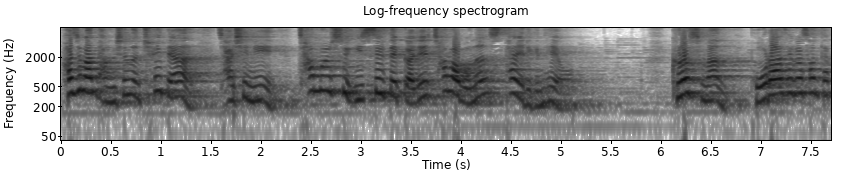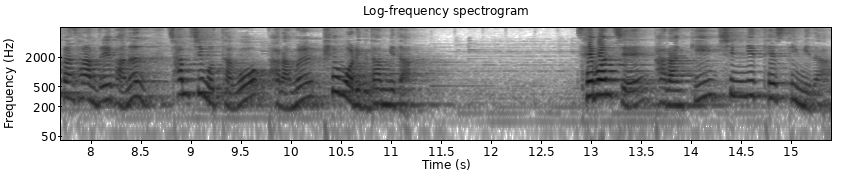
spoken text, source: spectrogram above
하지만 당신은 최대한 자신이 참을 수 있을 때까지 참아보는 스타일이긴 해요. 그렇지만 보라색을 선택한 사람들의 반은 참지 못하고 바람을 피워버리기도 합니다. 세 번째, 바람기 심리 테스트입니다.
